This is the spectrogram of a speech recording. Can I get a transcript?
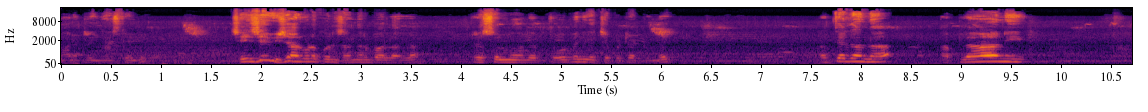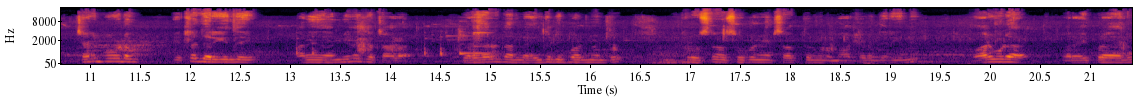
మానిటరింగ్ చేస్తుండ్రు. చేసే విషయాలు కూడా కొన్ని సందర్భాలల్లో ప్రెస్సులను లేకపోతే ఓపెన్గా చెప్పేటట్టు ప్రత్యేకంగా ఆ పిల్లని చనిపోవడం ఎట్లా జరిగింది అనే దాని మీద ఇంకా చాలా జరగాలి దానిలో హెల్త్ డిపార్ట్మెంట్ ఇక్కడ వస్తున్న సూపరింటెండెంట్ సాబ్తో కూడా మాట్లాడడం జరిగింది. వారు కూడా వారి అభిప్రాయాలు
